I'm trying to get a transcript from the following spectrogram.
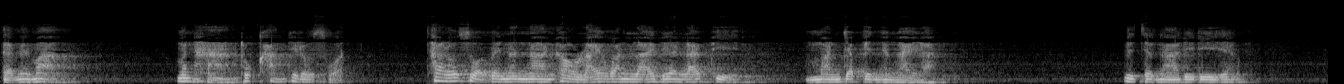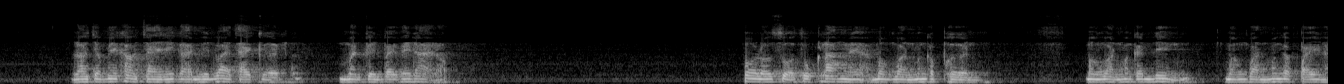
แต่ไม่มาก มันห่างทุกครั้งที่เราสวด ถ้าเราสวดไปนานๆเข้าหลายวันหลายเดือนหลายปี มันจะเป็นยังไงล่ะพิจารณาดีๆ เราจะไม่เข้าใจในการเวียนว่ายตายเกิด มันเป็นไปไม่ได้หรอก เราะเราสวดทุกครั้งเนี่ย บางวันมันก็เพลิน บางวันมันก็นิ่ง บางวันมันก็ไปไหน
